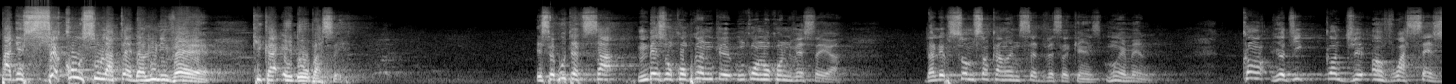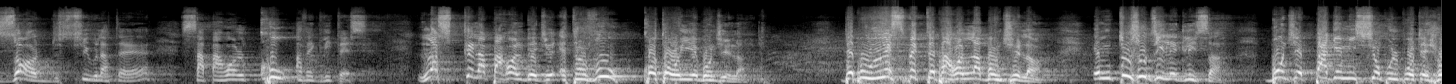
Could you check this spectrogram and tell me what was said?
pas de secours sous la terre dans l'univers qui a aidé au passé. Et c'est peut-être ça, nous devons comprendre que nous connaissons verset. Dans le psaume 147, verset 15, moi-même. Quand, il dit, quand Dieu envoie ses ordres sur la terre, sa parole court avec vitesse. Lorsque la parole de Dieu est en vous, côtoyez bon Dieu là. De pour respecter la parole là, bon Dieu là. Et me toujours dit l'église ça. Bon Dieu pas de mission pour le protéger.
